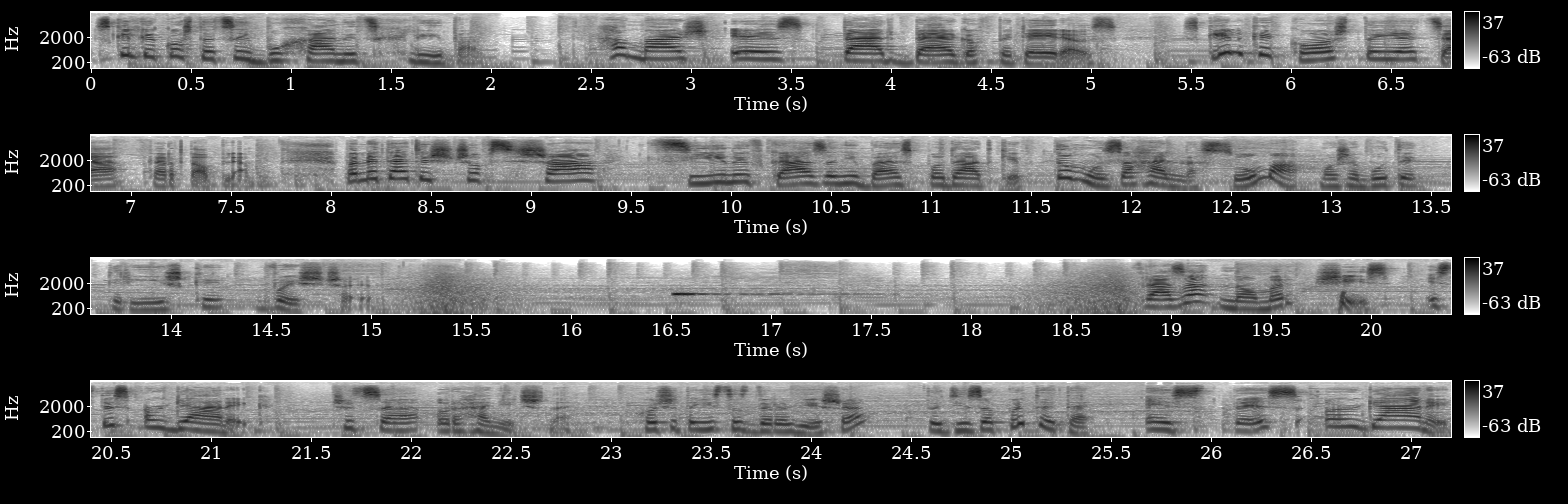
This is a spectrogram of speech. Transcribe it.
Скільки коштує цей буханець хліба? How much is that bag of potatoes? Скільки коштує ця картопля? Пам'ятайте, що в США ціни вказані без податків, тому загальна сума може бути трішки вищою. Фраза номер 6. Is this organic? Чи це органічне? Хочете їсти здоровіше? Тоді запитуйте Is this organic?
